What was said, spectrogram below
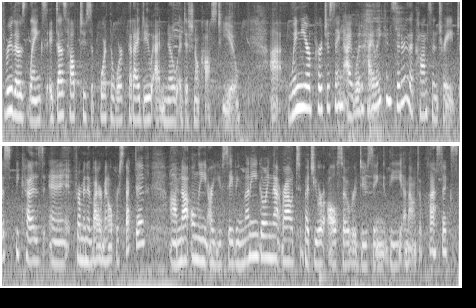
through those links, it does help to support the work that I do at no additional cost to you. Uh, when you're purchasing, I would highly consider the concentrate just because, uh, from an environmental perspective, um, not only are you saving money going that route, but you are also reducing the amount of plastics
